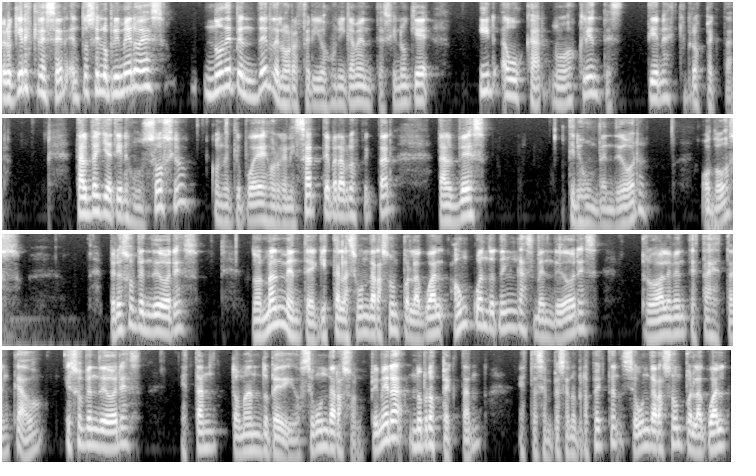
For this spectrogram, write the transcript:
Pero quieres crecer, entonces lo primero es no depender de los referidos únicamente, sino que ir a buscar nuevos clientes. Tienes que prospectar. Tal vez ya tienes un socio con el que puedes organizarte para prospectar. Tal vez tienes un vendedor o dos. Pero esos vendedores, normalmente, aquí está la segunda razón por la cual, aun cuando tengas vendedores, probablemente estás estancado. Esos vendedores están tomando pedidos. Segunda razón. Primera, no prospectan estas empresas no prospectan. Segunda razón por la cual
